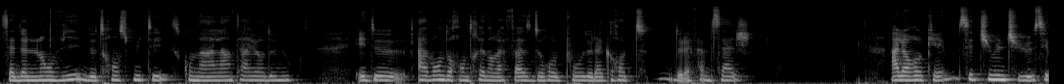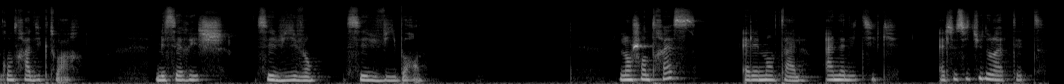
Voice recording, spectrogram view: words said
ça donne l'envie de transmuter ce qu'on a à l'intérieur de nous et de avant de rentrer dans la phase de repos de la grotte de la femme sage. Alors OK, c'est tumultueux, c'est contradictoire, mais c'est riche, c'est vivant, c'est vibrant. L'enchantresse, elle est mentale, analytique. Elle se situe dans la tête.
